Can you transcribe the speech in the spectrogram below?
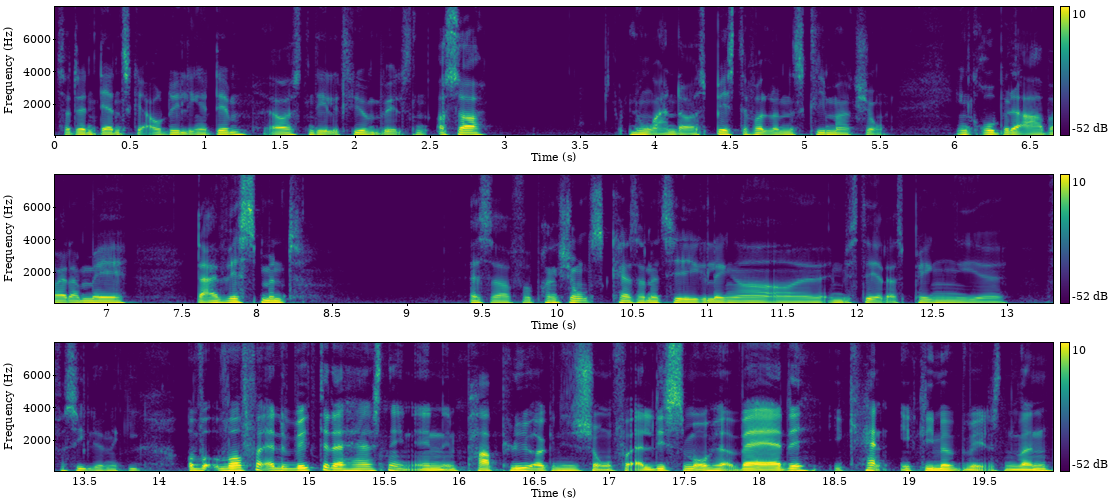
så den danske afdeling af dem er også en del af klimabevægelsen. Og så nogle andre også, Bedstefoldernes Klimaaktion. En gruppe, der arbejder med divestment, altså at få pensionskasserne til ikke længere at øh, investere deres penge i fossil energi. Og hvor, hvorfor er det vigtigt at have sådan en, en paraplyorganisation for alle de små her? Hvad er det, I kan i klimabevægelsen? Hvordan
